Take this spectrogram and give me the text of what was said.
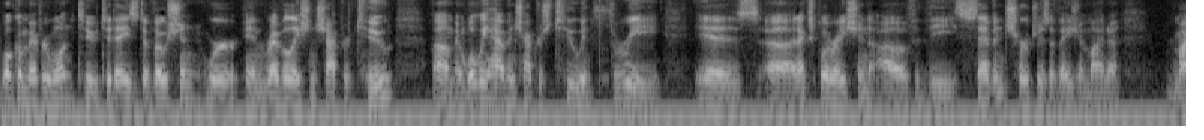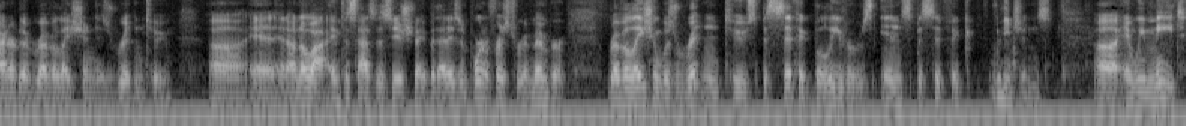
Welcome, everyone, to today's devotion. We're in Revelation chapter 2. Um, and what we have in chapters 2 and 3 is uh, an exploration of the seven churches of Asia Minor, Minor that Revelation is written to. Uh, and, and I know I emphasized this yesterday, but that is important for us to remember. Revelation was written to specific believers in specific regions. Uh, and we meet,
